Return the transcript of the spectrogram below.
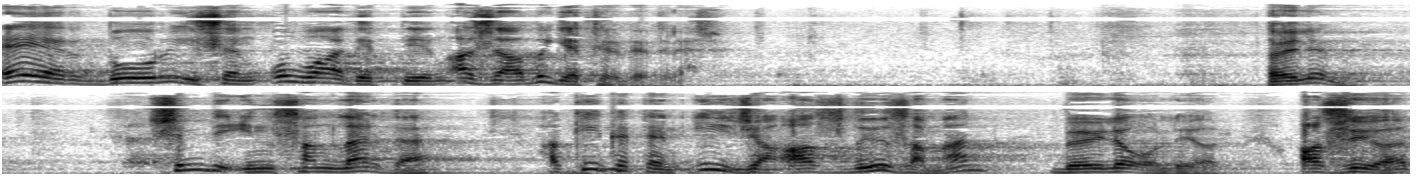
Eğer doğru isen o vaat ettiğin azabı getir dediler. Öyle mi? Şimdi insanlar da hakikaten iyice azdığı zaman böyle oluyor. Azıyor,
